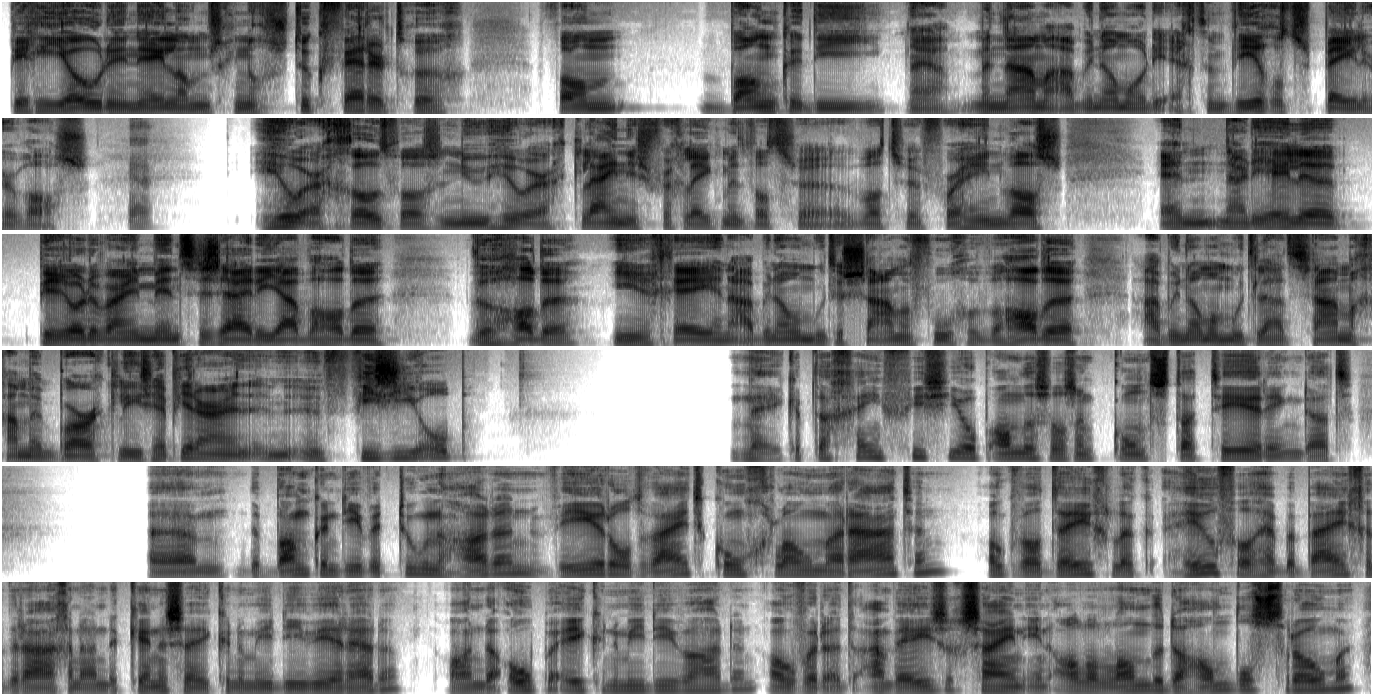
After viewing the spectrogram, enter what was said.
periode in Nederland, misschien nog een stuk verder terug, van banken die, nou ja, met name ABN AMRO, die echt een wereldspeler was. Ja. Heel erg groot was en nu heel erg klein is vergeleken met wat ze, wat ze voorheen was. En naar die hele periode waarin mensen zeiden, ja, we hadden, we hadden ING en ABN moeten samenvoegen. We hadden ABN moeten laten samengaan met Barclays. Heb je daar een, een visie op? Nee, ik heb daar geen visie op, anders als een constatering dat ehm, de banken die we toen hadden, wereldwijd conglomeraten, ook wel degelijk heel veel hebben bijgedragen aan de kenniseconomie die we weer hadden. Aan de open economie die we hadden. Over het aanwezig zijn in alle landen, de handelstromen.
